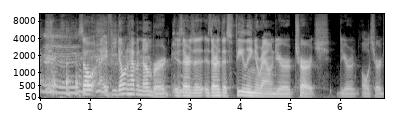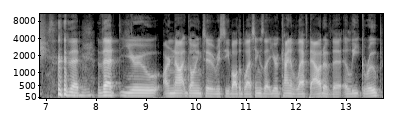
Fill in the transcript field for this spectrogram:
Hmm. So if you don't have a number, is there a, is there this feeling around your church, your old church, that Mm-hmm. that you are not going to receive all the blessings, that you're kind of left out of the elite group,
